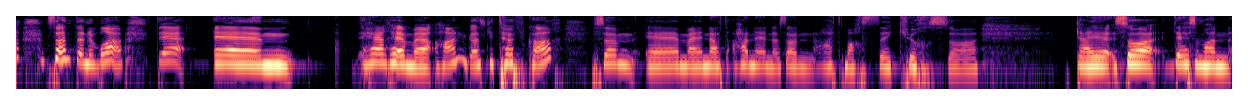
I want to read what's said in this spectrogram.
sant? Den er bra. Det, um, her har vi han, ganske tøff kar, som eh, mener at han er noe sånn, hatt masse kurs og greier. Så det som han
